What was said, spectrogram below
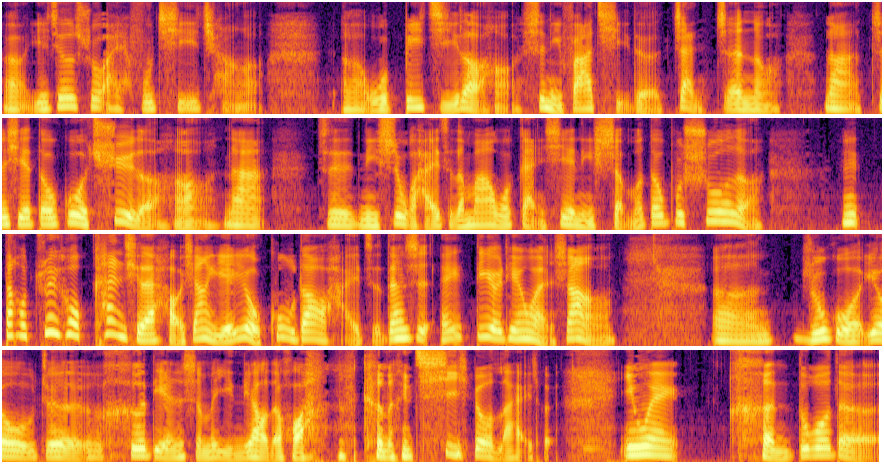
啊，也就是说，哎呀，夫妻一场啊。呃，我逼急了哈，是你发起的战争哦，那这些都过去了哈，那这你是我孩子的妈，我感谢你，什么都不说了。诶，到最后看起来好像也有顾到孩子，但是诶，第二天晚上，嗯、如果又这喝点什么饮料的话，可能气又来了，因为。很多的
